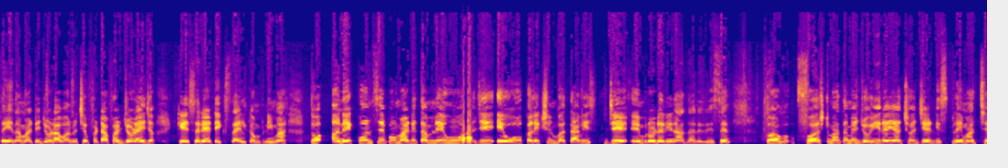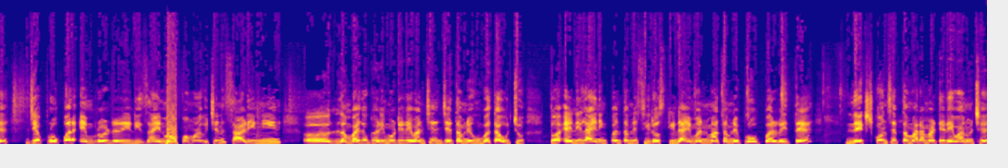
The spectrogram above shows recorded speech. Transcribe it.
તો એના માટે જોડાવાનું છે. ફટાફટ જોડાઈ જાઓ કેસરિયા ટેક્સટાઇલ કંપનીમાં. તો અનેક કોન્સેપ્ટો માટે તમને હું આજે એવો કલેક્શન બતાવીશ જે એમ્બ્રોઇડરીના આધારે રહેશે. તો ફર્સ્ટમાં તમે જોઈ રહ્યા છો જે ડિસ્પ્લેમાં જ છે, જે પ્રોપર એમ્બ્રોઇડરી ડિઝાઇનમાં આપવામાં આવ્યું છે અને સાડીની લંબાઈ તો ઘણી મોટી રહેવાની છે, જે તમને હું બતાવું છું. તો એની લાઇનિંગ પણ તમને સિરોસ્કી ડાયમંડમાં તમને પ્રોપર રીતે નેક્સ્ટ કોન્સેપ્ટ તમારા માટે રહેવાનું છે.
